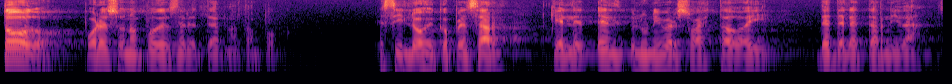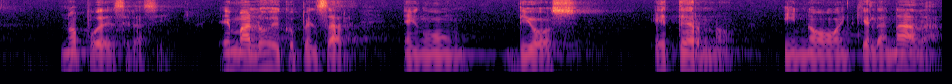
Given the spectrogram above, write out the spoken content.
Todo, por eso no puede ser eterno tampoco. Es ilógico pensar que el, universo ha estado ahí desde la eternidad. No puede ser así. Es más lógico pensar en un Dios eterno y no en que la nada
